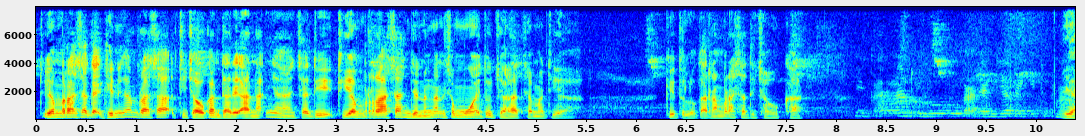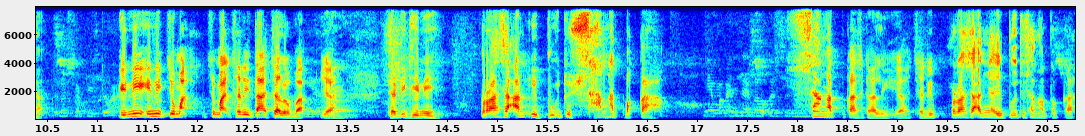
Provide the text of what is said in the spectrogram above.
Dia merasa kayak gini kan merasa dijauhkan dari anaknya. Jadi dia merasa jenengan semua itu jahat sama dia. Gitu loh, karena merasa dijauhkan. Ya, karena dulu keadaan dia kayak gitu. Pak. Terus habis itu Ini ini cuma cuma cerita aja loh, Pak. Ya. Jadi gini, perasaan ibu itu sangat peka. ya makanya saya bawa ke sini. sangat peka sekali ya. Jadi perasaannya ibu itu sangat peka.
